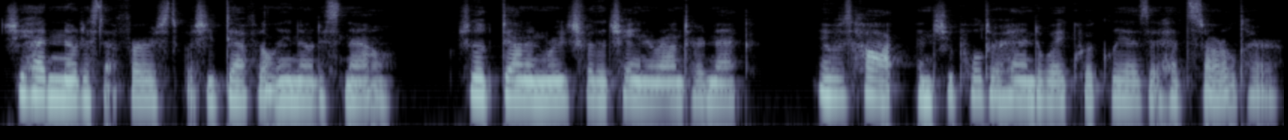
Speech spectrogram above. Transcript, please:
She hadn't noticed at first, but she definitely noticed now. She looked down and reached for the chain around her neck. It was hot, and she pulled her hand away quickly as it had startled her.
